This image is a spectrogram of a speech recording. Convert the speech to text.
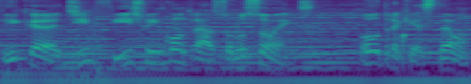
fica difícil encontrar soluções. Outra questão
